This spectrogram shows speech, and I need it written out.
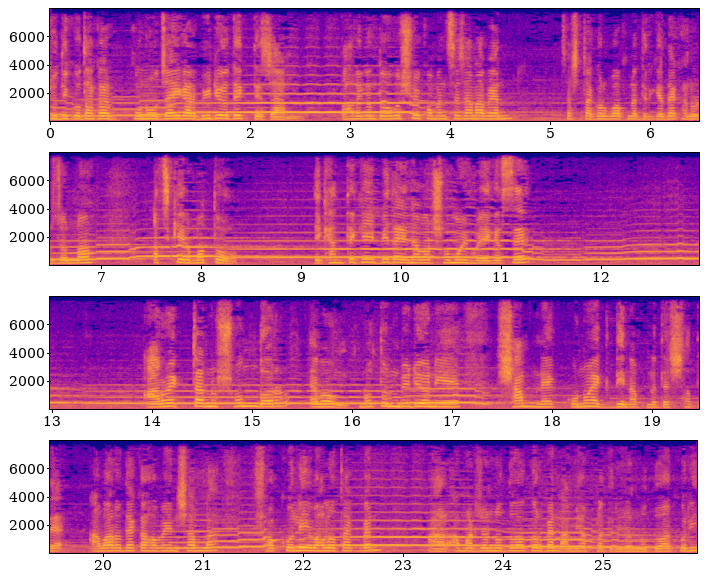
যদি কোথাকার কোনো জায়গার ভিডিও দেখতে চান তাহলে কিন্তু অবশ্যই কমেন্টসে জানাবেন। চেষ্টা করব আপনাদেরকে দেখানোর জন্য। আজকের মতো এখান থেকেই বিদায় নেওয়ার সময় হয়ে গেছে। আরও একটা সুন্দর এবং নতুন ভিডিও নিয়ে সামনে কোনো একদিন আপনাদের সাথে আবারও দেখা হবে ইনশাল্লাহ সকলেই ভালো থাকবেন আর আমার জন্য দোয়া করবেন, আমি আপনাদের জন্য দোয়া করি।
